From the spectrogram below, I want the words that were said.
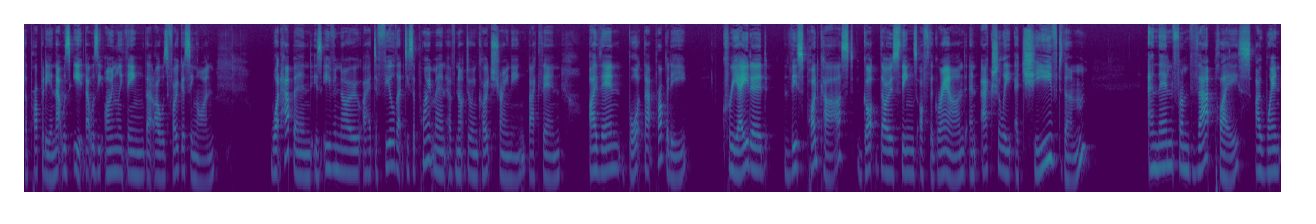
the property and that was it that was the only thing that I was focusing on what happened is even though I had to feel that disappointment of not doing coach training back then I then bought that property created this podcast got those things off the ground and actually achieved them and then from that place, I went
